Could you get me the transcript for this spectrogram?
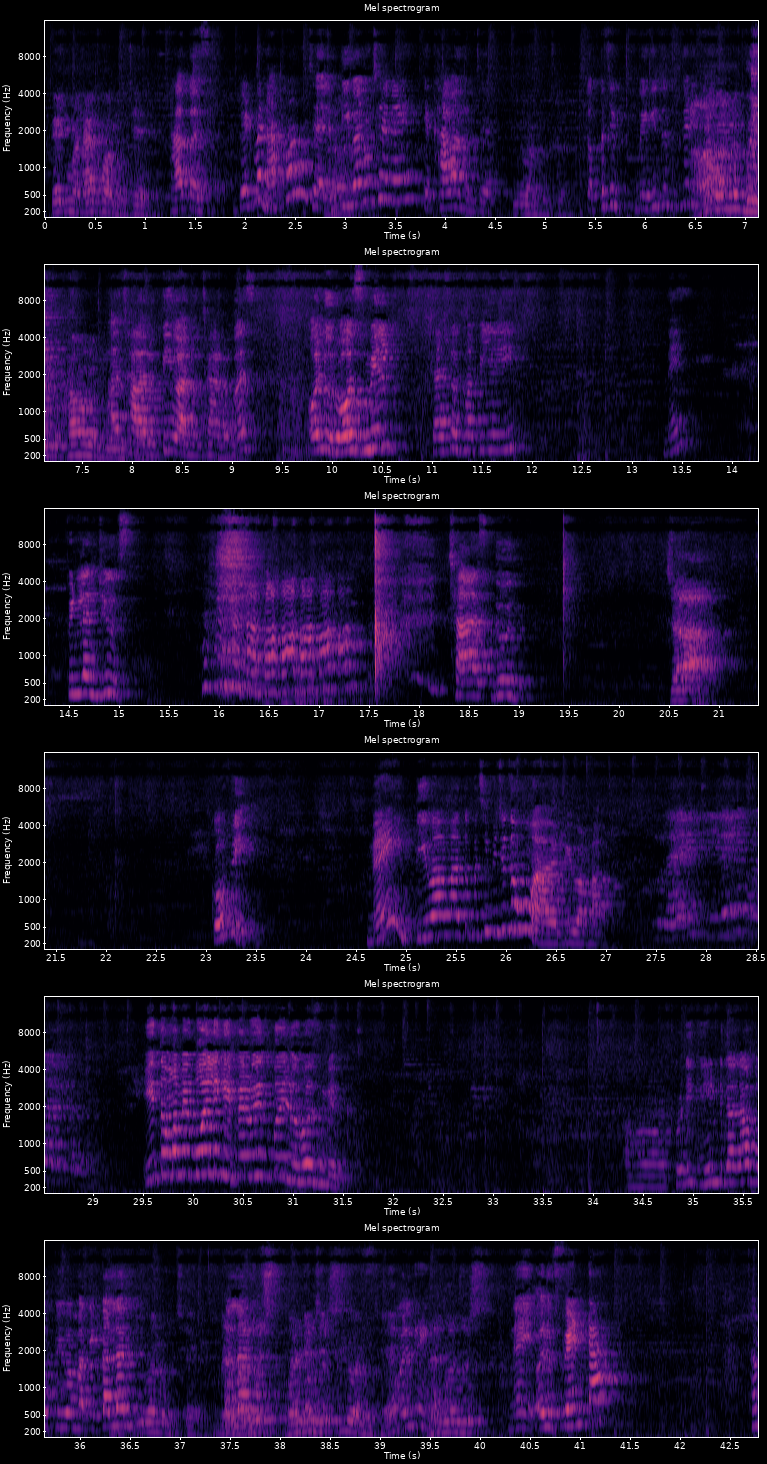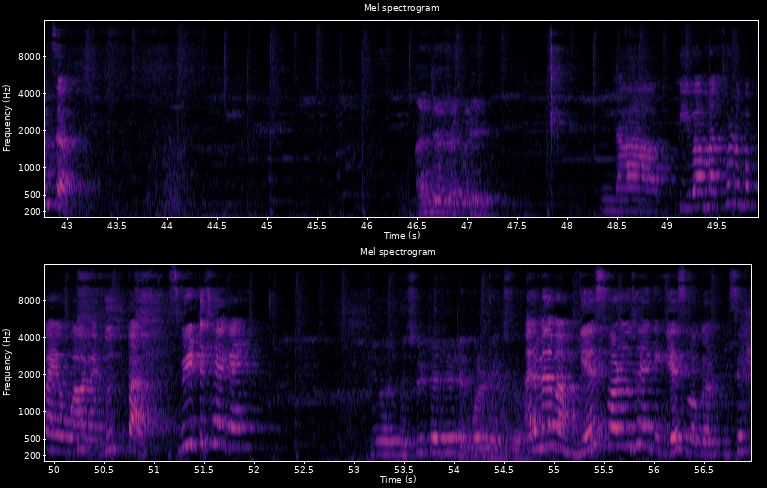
પેટમાં નાખવાનું છે. હા બસ. પેટમાં નાખવાનું છે? એટલે પીવાનું છે નહીં કે ખાવાનું છે? પીવાનું છે. તો પછી મેં કીધું. હા. પીવાનું જ ખાવાનું અચ્છા હાલો પીવાનું ચાલો બસ. ઓલું રોઝ મિલ્ક શાશ્વતમાં પીએ ઈ. નહીં ફિનલેન્ડ જ્યુસ. છાસ દૂધ. ચા. કોફી. નહીં પીવામાં તો પછી બીજું તો શું આવે પીવામાં? એ તો મમ્મી બોલી ગઈ પેલું ઈ જ બોલ્યું રોઝ મિલ્ક. થોડીક હિન્ટ કાક આપો પીવામાં કે કલર પીવાનું છે. કલર જ્યુસ પીવાનું છે? કોલ્ડ ડ્રિંક મેંગો જ્યુસ નહીં ઓલું ફેન્ટા થમ્સ અપ અંજર રગડી. ના પીવામાં થોડું પપ્પા એવું આવે. દૂધ પાક. સ્વીટ છે કઈ પીવાનું તો સ્વીટ જ હોય ને cold drinks અરે મતલબ આમ ગેસ વાળું છે કે ગેસ વગરનું છે?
